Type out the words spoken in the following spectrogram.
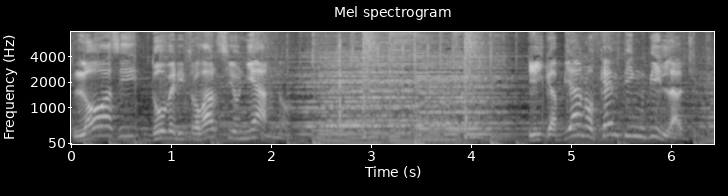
L'oasi dove ritrovarsi ogni anno. Il Gabbiano Camping Village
